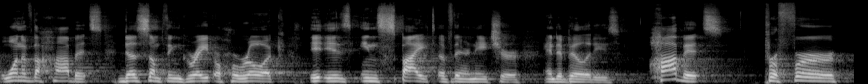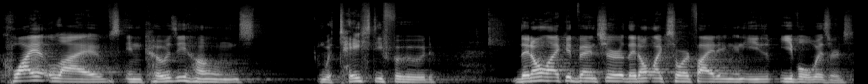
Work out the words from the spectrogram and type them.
one of the hobbits does something great or heroic, it is in spite of their nature and abilities. Hobbits prefer quiet lives in cozy homes with tasty food. They don't like adventure, they don't like sword fighting and evil wizards.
